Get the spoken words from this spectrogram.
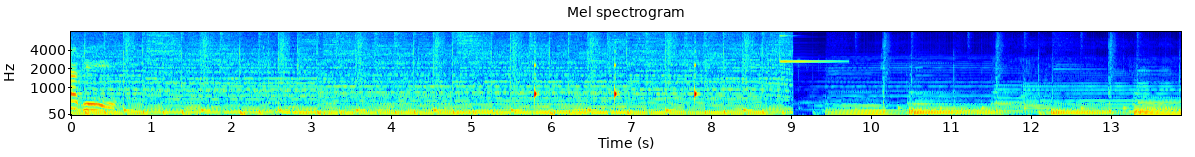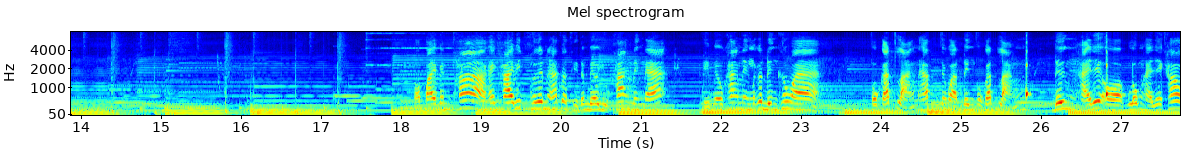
นาที ต่อไปเป็นท่าคล้ายๆวิดพื้นนะครับจะถือดัมเบลอยู่ข้างหนึ่งนะถือเบลข้างหนึ่งแล้วก็ดึงเข้ามาโฟกัสหลังนะครับจังหวะดึงโฟกัสหลัง ดึงหายใจออกลงหายใจเข้า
